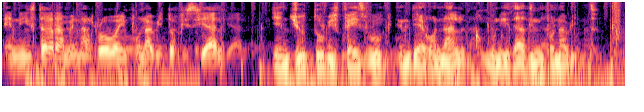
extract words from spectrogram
en Instagram en arroba Infonavit y en YouTube y Facebook en diagonal Comunidad Infonavit.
